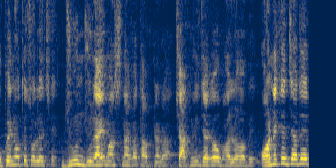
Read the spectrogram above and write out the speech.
ওপেন হতে চলেছে। জুন জুলাই মাস নাগাদ আপনারা চাকরির জায়গাও ভালো হবে। অনেকের যাদের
